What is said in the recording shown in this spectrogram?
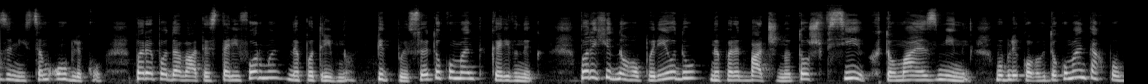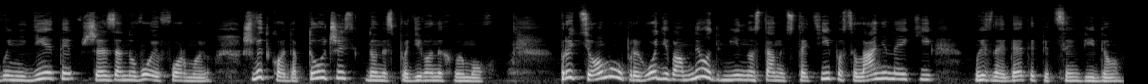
за місцем обліку. Переподавати старі форми не потрібно. Підписує документ керівник. Перехідного періоду не передбачено, тож всі, хто має зміни в облікових документах, повинні діяти вже за новою формою, швидко адаптуючись до несподіваних вимог. При цьому у пригоді вам неодмінно стануть статті, посилання на які ви знайдете під цим відео.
